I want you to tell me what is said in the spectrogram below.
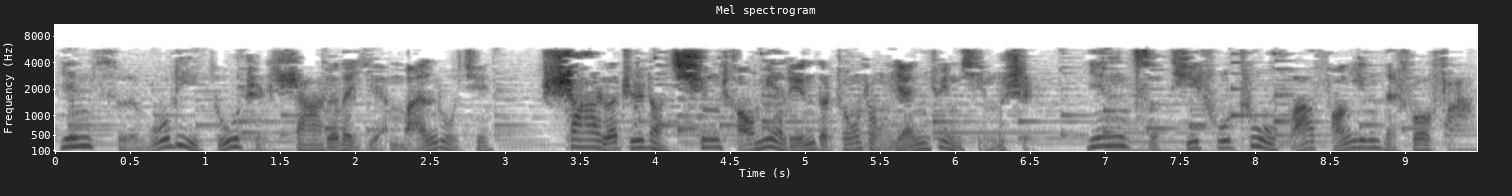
因此无力阻止沙俄的野蛮入侵。沙俄知道清朝面临的种种严峻形势，因此提出驻华防英的说法，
